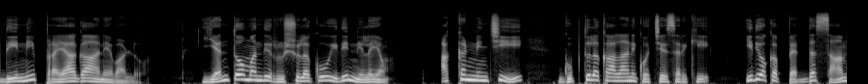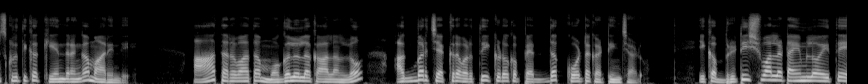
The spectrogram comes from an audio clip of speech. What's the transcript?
దీన్ని ప్రయాగా అనేవాళ్ళు ఎంతోమంది ఋషులకు ఇది నిలయం. అక్కణ్నించి గుప్తుల కాలానికొచ్చేసరికి ఇది ఒక పెద్ద సాంస్కృతిక కేంద్రంగా మారింది. ఆ తర్వాత మొఘలుల కాలంలో అక్బర్ చక్రవర్తి ఇక్కడొక పెద్ద కోట కట్టించాడు. ఇక బ్రిటిష్ వాళ్ళ టైంలో అయితే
